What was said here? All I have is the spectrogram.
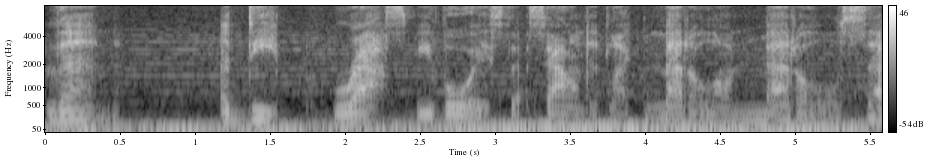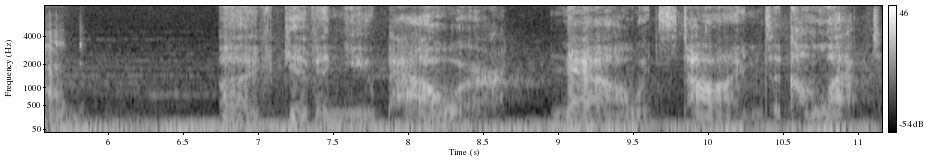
Then, a deep, raspy voice that sounded like metal on metal said, I've given you power. Now it's time to collect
